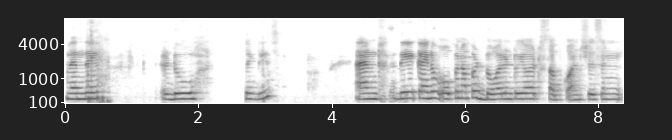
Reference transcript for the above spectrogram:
when they do like these and okay. they kind of open up a door into your subconscious and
